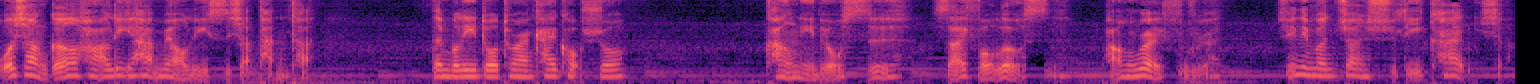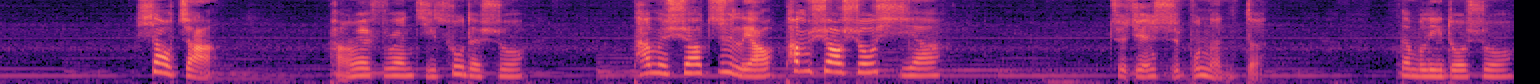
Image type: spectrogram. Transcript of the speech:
我想跟哈利和妙丽私下谈谈。邓布利多突然开口说：“康尼留斯、塞弗勒斯、庞瑞夫人，请你们暂时离开一下。”校长，庞瑞夫人急促地说：“他们需要治疗，他们需要休息啊！这件事不能等。”邓布利多说。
